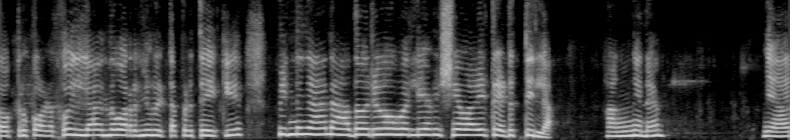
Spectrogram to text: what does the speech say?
ഡോക്ടർ കുഴപ്പമില്ല എന്ന് പറഞ്ഞു വിട്ടപ്പോഴത്തേക്ക് പിന്നെ ഞാൻ അതൊരു വലിയ വിഷയമായിട്ട് എടുത്തില്ല. അങ്ങനെ ഞാൻ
